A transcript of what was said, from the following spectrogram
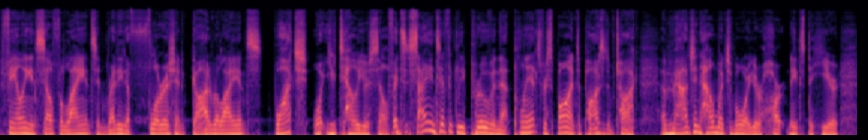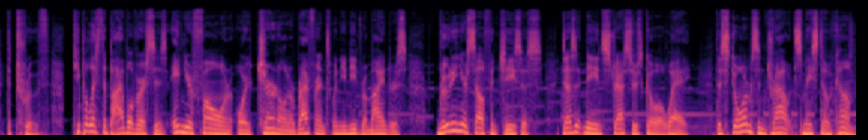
failing in self reliance and ready to flourish in God reliance? Watch what you tell yourself. It's scientifically proven that plants respond to positive talk. Imagine how much more your heart needs to hear the truth. Keep a list of Bible verses in your phone or journal or reference when you need reminders. Rooting yourself in Jesus doesn't mean stressors go away. The storms and droughts may still come,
